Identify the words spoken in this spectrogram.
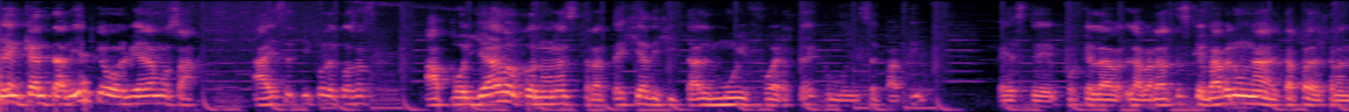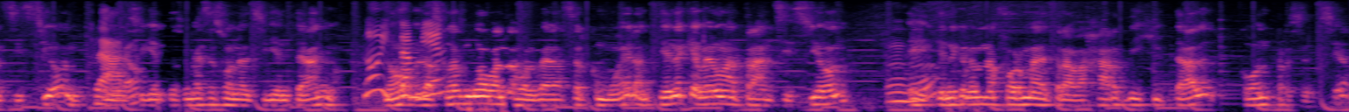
me, encantaría que volviéramos a, a ese tipo de cosas apoyado con una estrategia digital muy fuerte, como dice Patti. Este, porque la, la, verdad es que va a haber una etapa de transición en los siguientes meses o en el siguiente año. No, y También... Las cosas no van a volver a ser como eran. Tiene que haber una transición eh, tiene que haber una forma de trabajar digital con presencial.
